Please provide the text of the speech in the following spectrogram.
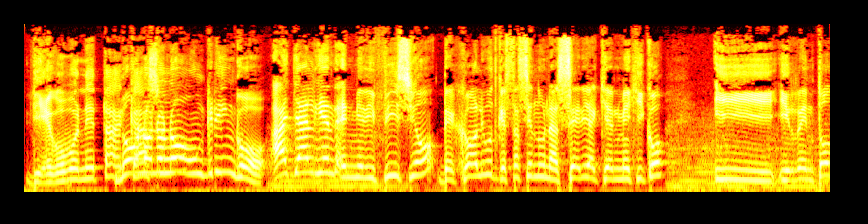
¿Diego Boneta No, no, no, no, un gringo. Hay alguien en mi edificio de Hollywood que está haciendo una serie aquí en México y, y rentó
